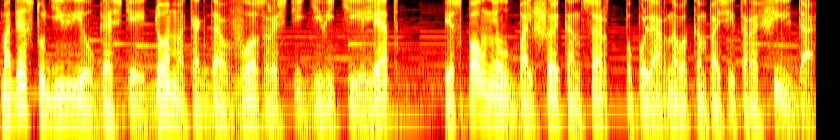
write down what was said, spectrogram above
Модест удивил гостей дома, когда в возрасте 9 лет исполнил большой концерт популярного композитора Фильда.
